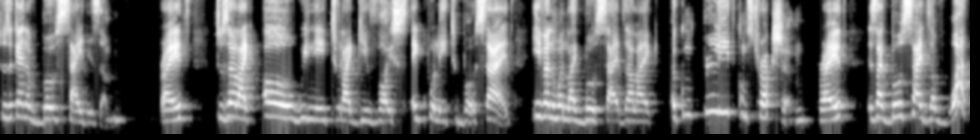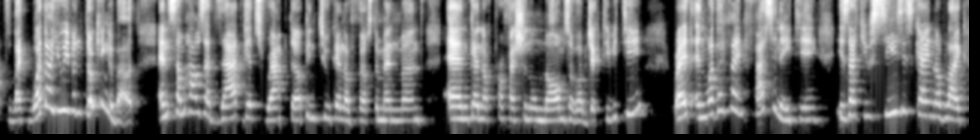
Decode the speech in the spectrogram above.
to the kind of both sidism, right? To the like, oh, we need to like give voice equally to both sides even when like both sides are like a complete construction, right? It's like both sides of what? Like, what are you even talking about? And somehow that that gets wrapped up into kind of First Amendment and kind of professional norms of objectivity, right? And what I find fascinating is that you see this kind of like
